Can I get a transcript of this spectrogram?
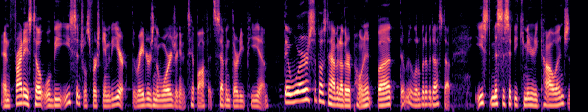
And Friday's tilt will be East Central's first game of the year. The Raiders and the Warriors are going to tip off at 7:30 p.m. They were supposed to have another opponent, but there was a little bit of a dust up. East Mississippi Community College,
